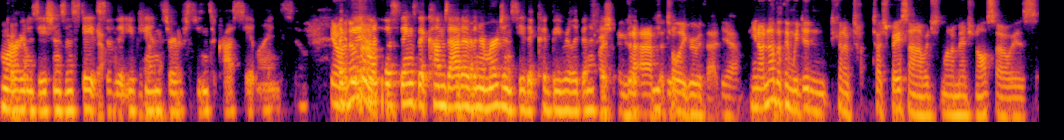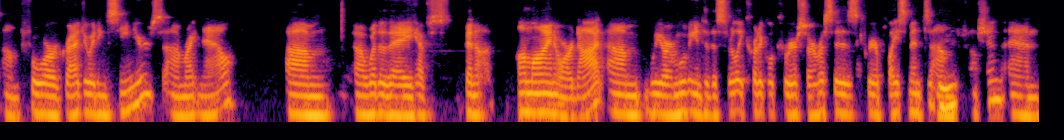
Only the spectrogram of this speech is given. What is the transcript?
More Good. organizations and states Yeah. so that you can serve students across state lines. So, You know, again, another one of those things that comes out of an emergency that could be really beneficial. Right, exactly. I have to totally agree with that. Yeah. You know, another thing we didn't kind of t- touch base on, I just want to mention also, is um, for graduating seniors um, right now, um, uh, whether they have been online or not, um, we are moving into this really critical career services, career placement um, function, and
